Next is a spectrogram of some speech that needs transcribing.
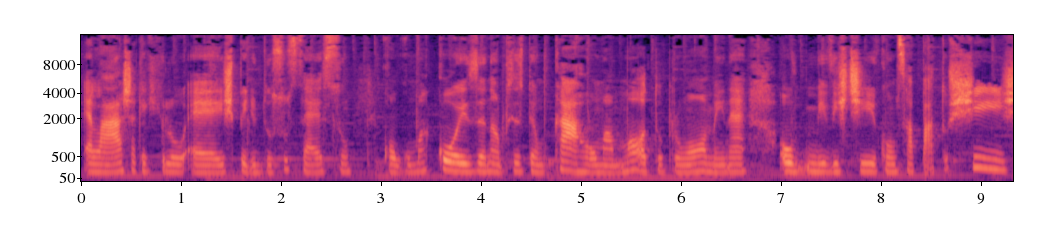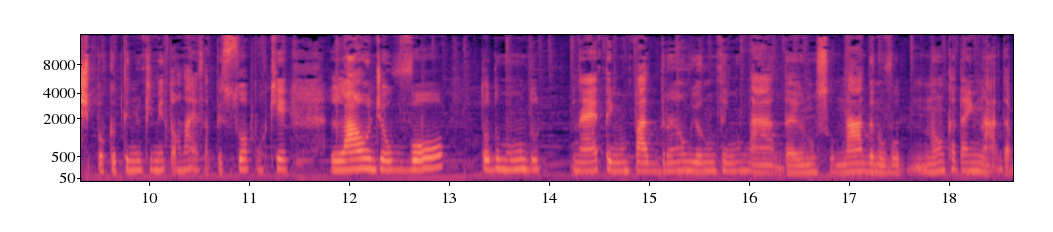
ela acha que aquilo é espelho do sucesso com alguma coisa. Não, preciso ter um carro ou uma moto para um homem, né? Ou me vestir com um sapato X, porque eu tenho que me tornar essa pessoa, porque lá onde eu vou, todo mundo né, tem um padrão e eu não tenho nada, eu não sou nada, não vou nunca dar em nada.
